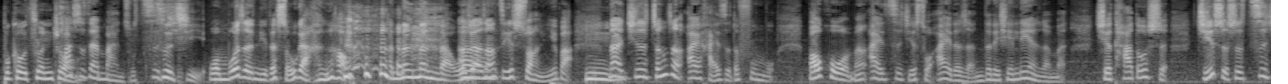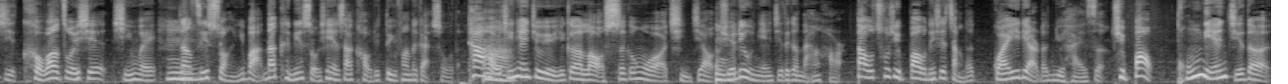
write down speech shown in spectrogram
不够尊重，他是在满足自己。自己我摸着你的手感很好，很嫩嫩的，我就要让自己爽一把。嗯那其实真正爱孩子的父母，包括我们爱自己所爱的人的那些恋人们，其实他都是，即使是自己渴望做一些行为，嗯让自己爽一把，那肯定首先也是要考虑对方的感受的。恰好啊今天就有一个老师跟我请教，嗯学六年级的一个男孩儿，到处去抱那些长得乖一点儿的女孩子去抱。同年级的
